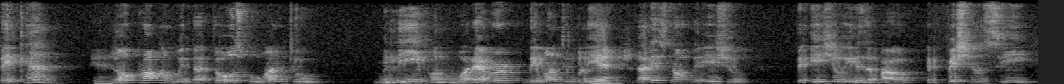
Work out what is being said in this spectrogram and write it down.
they can. Yes. No problem with that. Those who want to believe on whatever they want to believe, Yes. that is not the issue. The issue is about efficiency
